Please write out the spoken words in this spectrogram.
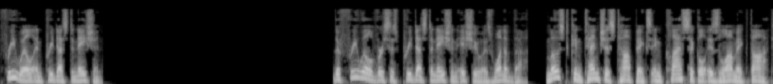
Free will and predestination The free will versus predestination issue is one of the most contentious topics in classical Islamic thought.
